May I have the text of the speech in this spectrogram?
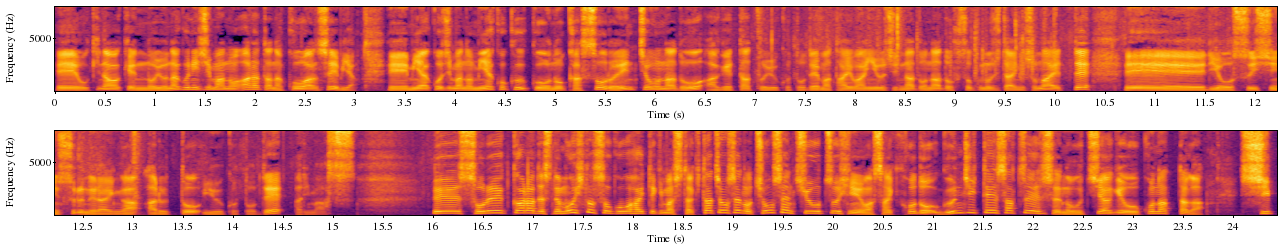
えー、沖縄県の与那国島の新たな港湾整備や、えー、宮古島の宮古空港の滑走路延長などを挙げたということで、まあ、台湾有事などなど不測の事態に備えて、えー、利用を推進する狙いがあるということであります。えー、それからですねもう一つ速報が入ってきました。北朝鮮の朝鮮中央通信は先ほど軍事偵察衛星の打ち上げを行ったが失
